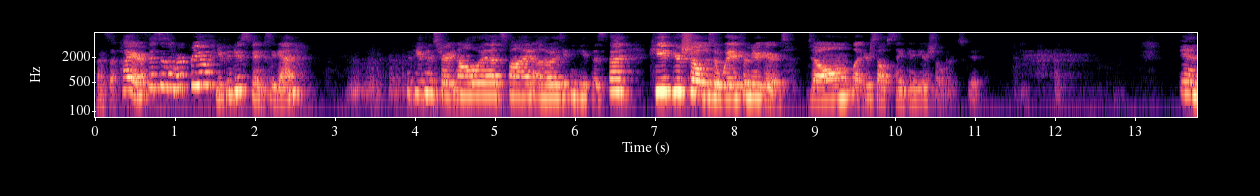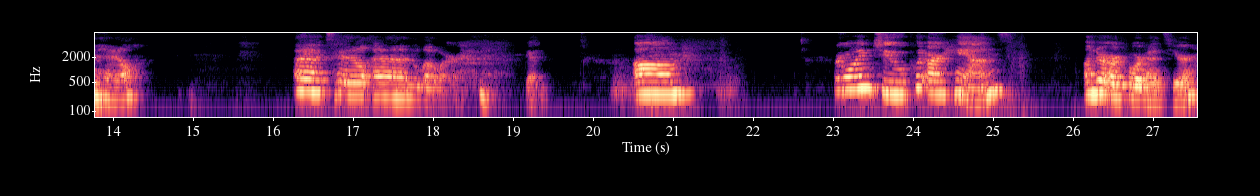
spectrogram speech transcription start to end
press up higher. If this doesn't work for you, you can do Sphinx again. If you can straighten all the way, that's fine. Otherwise, you can keep this bent. Keep your shoulders away from your ears. Don't let yourself sink into your shoulders. Good. Inhale. Exhale and lower. Good. Um, we're going to put our hands under our foreheads here.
